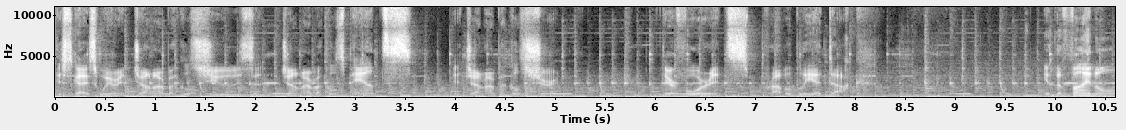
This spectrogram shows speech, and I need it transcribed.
this guy's wearing Jon Arbuckle's shoes and Jon Arbuckle's pants and Jon Arbuckle's shirt. Therefore, it's probably a duck. In the final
